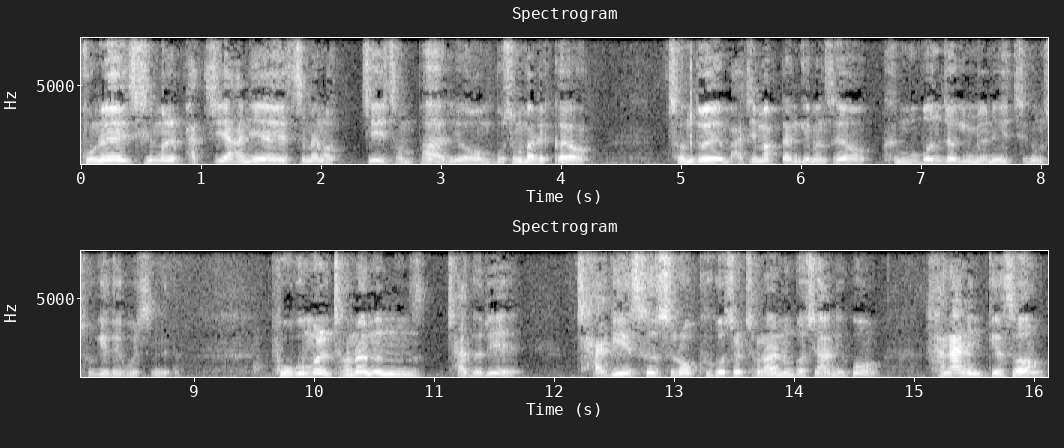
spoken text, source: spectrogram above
보내심을 받지 아니하였으면 어찌 전파하리요 무슨 말일까요? 전도의 마지막 단계면서요 근본적인 면이 지금 소개되고 있습니다. 복음을 전하는 자들이 자기 스스로 그것을 전하는 것이 아니고 하나님께서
